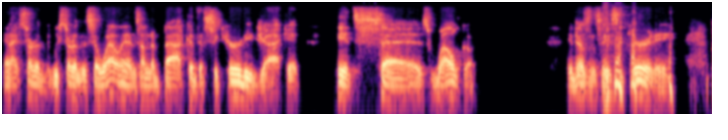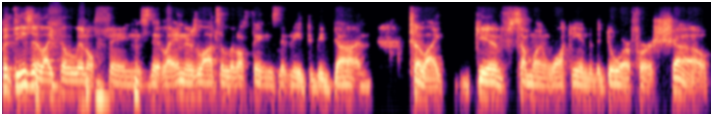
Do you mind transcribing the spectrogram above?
and I started, we started this at Wetlands on the back of the security jacket. It says welcome. It doesn't say security. But these are like the little things that like and there's lots of little things that need to be done to like give someone walking into the door for a show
